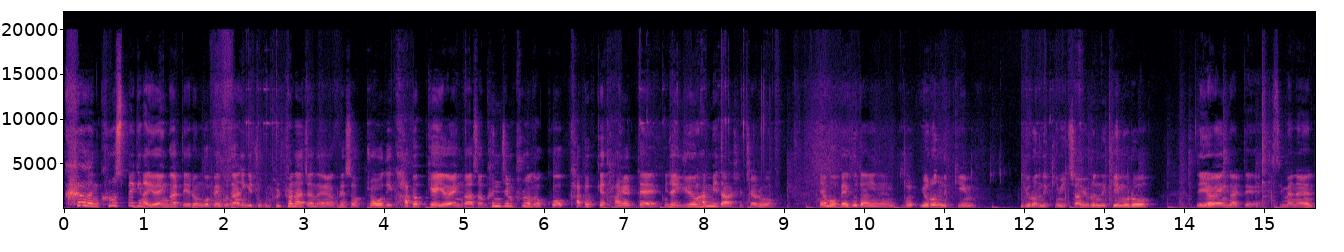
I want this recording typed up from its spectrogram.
큰 크로스백이나 여행 갈 때 이런 거 메고 다니는 게 조금 불편하잖아요. 그래서 좀 어디 가볍게 여행 가서 큰 짐 풀어놓고 가볍게 다닐 때 굉장히 유용합니다. 실제로 그냥 뭐 메고 다니는 뭐 요런 느낌, 요런 느낌 있죠? 요런 느낌으로 네, 여행 갈 때 쓰면은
